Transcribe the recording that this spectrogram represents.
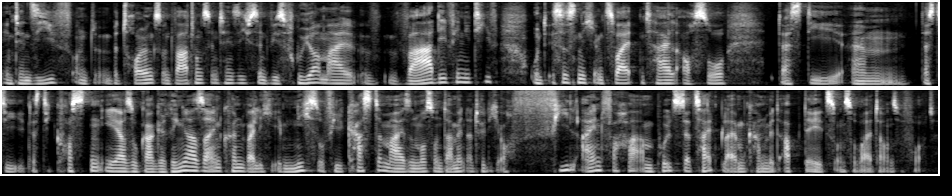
intensiv und betreuungs- und wartungsintensiv sind, wie es früher mal war, definitiv. Und ist es nicht im zweiten Teil auch so, dass die, ähm, dass die, dass die Kosten eher sogar geringer sein können, weil ich eben nicht so viel customizen muss und damit natürlich auch viel einfacher am Puls der Zeit bleiben kann mit Updates und so weiter und so fort.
